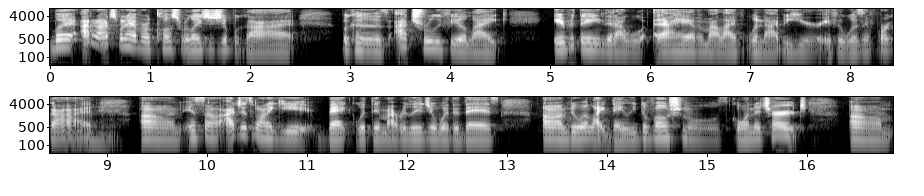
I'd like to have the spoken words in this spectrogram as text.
but I don't. know, I just want to have a close relationship with God because I truly feel like everything that I will I have in my life would not be here if it wasn't for God. Mhm. Um, and so I just want to get back within my religion, whether that's um doing like daily devotionals, going to church, um,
